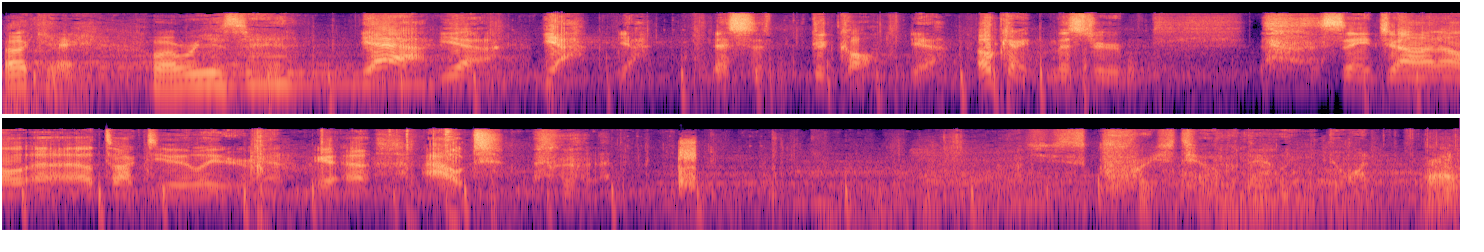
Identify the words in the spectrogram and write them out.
Okay, what were you saying? Yeah, yeah, yeah, yeah. That's a good call. Yeah. Okay, Mister St. John. I'll uh, I'll talk to you later, man. Yeah, uh, out. Jesus Christ, Taylor, what the hell are you doing? Another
